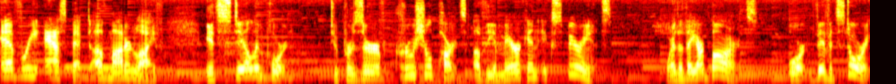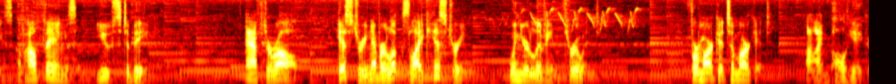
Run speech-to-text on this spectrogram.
every aspect of modern life, it's still important to preserve crucial parts of the American experience, whether they are barns or vivid stories of how things used to be. After all, history never looks like history when you're living through it. For Market to Market, I'm Paul Yeager.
